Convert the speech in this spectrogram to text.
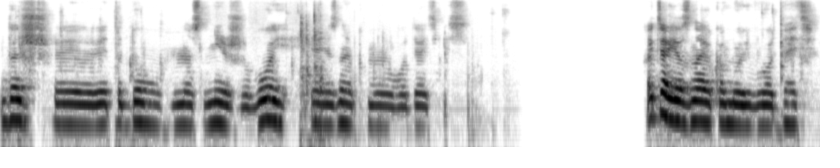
Дальше э, этот дом у нас не живой. Я не знаю, кому его отдать. Хотя я знаю, кому его отдать.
